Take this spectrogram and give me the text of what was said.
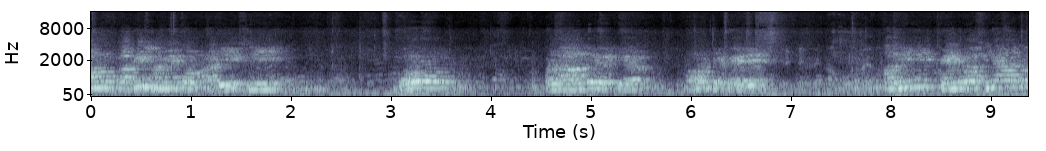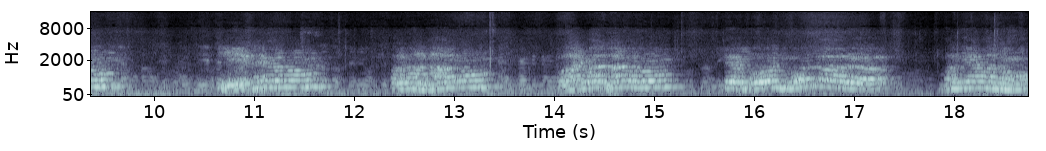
ਆਪਾਂ ਨੂੰ ਕਾਫੀ ਸਮੇਂ ਤੋਂ ਅੜੀਕ ਸੀ। ਉਹ ਪ੍ਰਧਾਨ ਦੇ ਵਿੱਚ ਪਹੁੰਚ ਚੁੱਕੇ ਨੇ। ਅਸੀਂ ਪਿੰਡ ਵਾਸੀਆਂ ਵੱਲੋਂ ਸ਼ੇਖ ਵੱਲੋਂ, ਪ੍ਰਧਾਨਾਂ ਵੱਲੋਂ, ਬਾਜਵਾ ਸਾਹਿਬ ਵੱਲੋਂ ਤੇ ਹੋਰ ਮੋਹਤਵਾਰ ਬੰਦਿਆਂ ਵੱਲੋਂ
